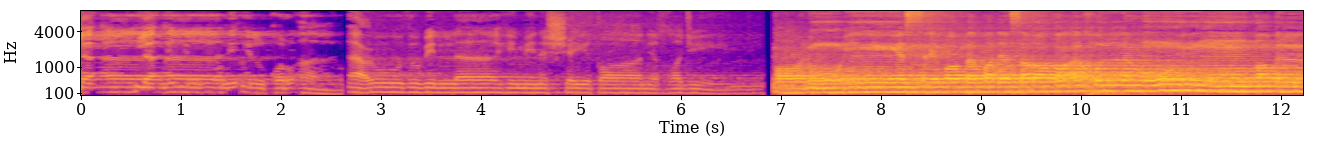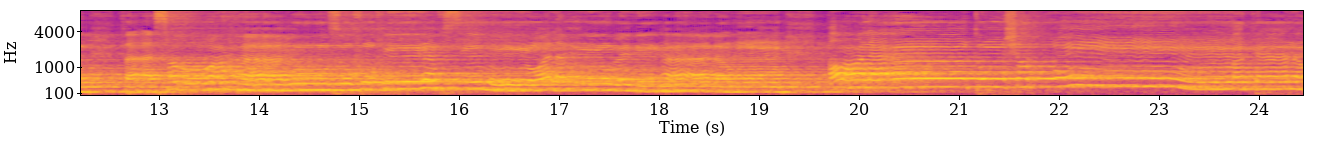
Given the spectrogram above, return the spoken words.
لآن القرآن. أ ع و ذ ب ا ل ل ه من ا ل ش ي ط ا ن ا ل ج ي م قالوا إن يسرق فقد سرق أخ له من قبل فأسرها يوسف في نفسه ولم يبدها لهم. قال أنتم شر مكانا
